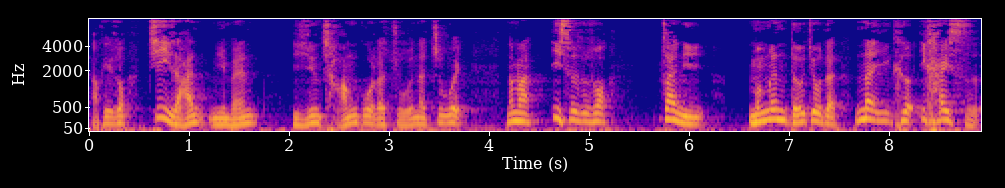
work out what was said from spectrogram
啊，可以说既然你们。已经尝过了主人的滋味，那么意思就是说，在你蒙恩得救的那一刻一开始，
